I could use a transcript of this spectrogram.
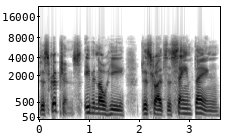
descriptions, even though he describes the same thing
